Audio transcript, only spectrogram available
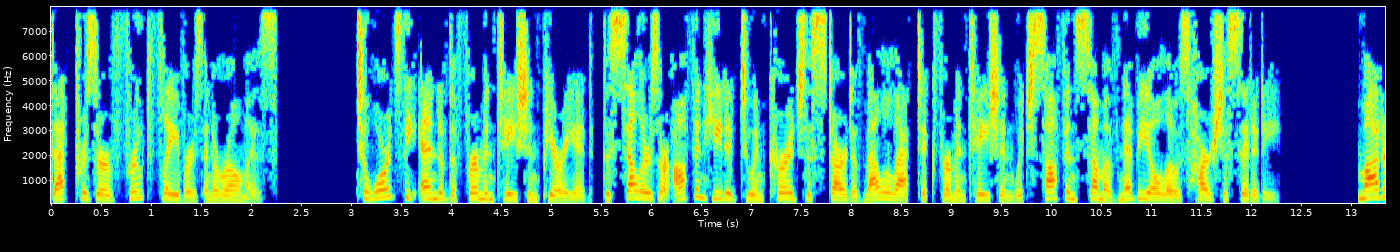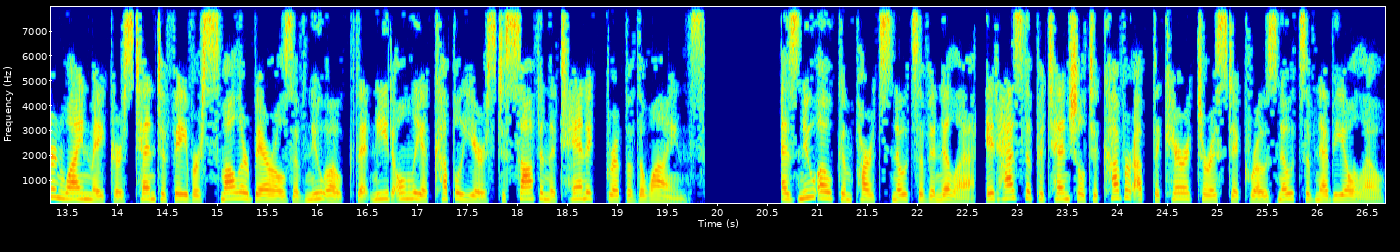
that preserve fruit flavors and aromas. Towards the end of the fermentation period, the cellars are often heated to encourage the start of malolactic fermentation which softens some of Nebbiolo's harsh acidity. Modern winemakers tend to favor smaller barrels of new oak that need only a couple years to soften the tannic grip of the wines. As new oak imparts notes of vanilla, it has the potential to cover up the characteristic rose notes of Nebbiolo.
